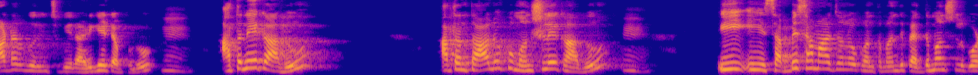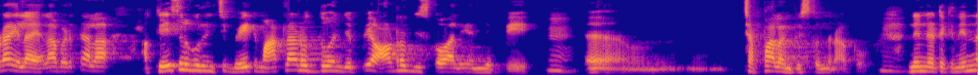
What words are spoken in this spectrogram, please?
ఆర్డర్ గురించి మీరు అడిగేటప్పుడు అతనే కాదు అతని తాలూకు మనుషులే కాదు ఈ ఈ సభ్య సమాజంలో కొంతమంది పెద్ద మనుషులు కూడా ఇలా ఎలా పడితే అలా ఆ కేసుల గురించి బయట మాట్లాడొద్దు అని చెప్పి ఆర్డర్ తీసుకోవాలి అని చెప్పి చెప్పాలనిపిస్తుంది నాకు. ఉమ్, నిన్నటికి నిన్న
